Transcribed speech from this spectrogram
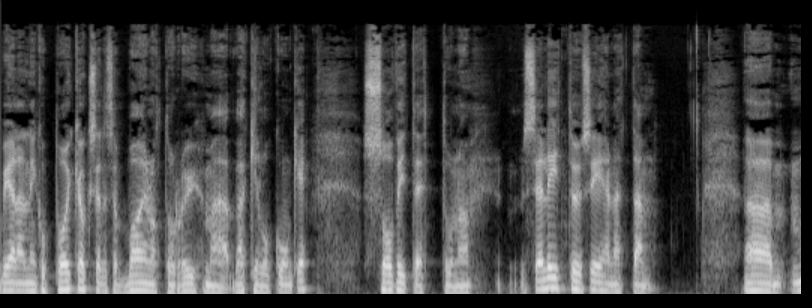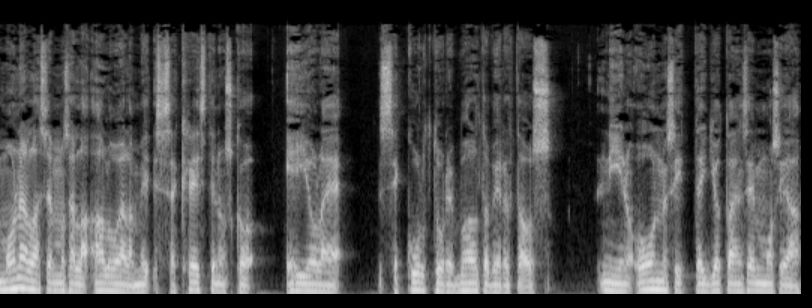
vielä niin kuin poikkeuksellisen vainottu ryhmä väkilukunkin sovitettuna. Se liittyy siihen, että ö, monella semmoisella alueella, missä kristinusko ei ole se kulttuurin valtavirtaus niin on sitten jotain semmoisia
